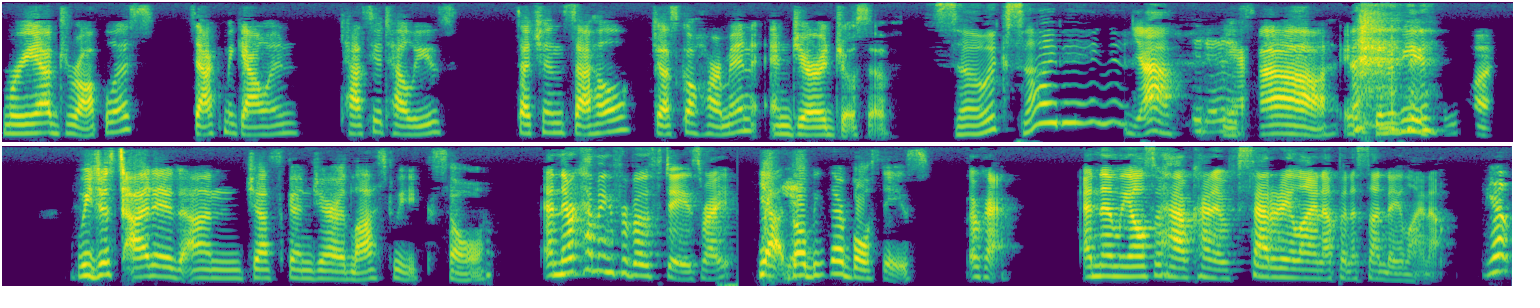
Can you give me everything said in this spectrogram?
Maria Avgeropoulos, Zach McGowan, Tasya Teles, Sachin Sahel, Jessica Harmon, and Jared Joseph. So exciting. yeah. It is. Yeah, it's gonna be a one. We just added on Jessica and Jared last week, so And they're coming for both days, right? yeah, Yeah. they'll be there both days. Okay. And then we also have kind of Saturday lineup and a Sunday lineup. Yep.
